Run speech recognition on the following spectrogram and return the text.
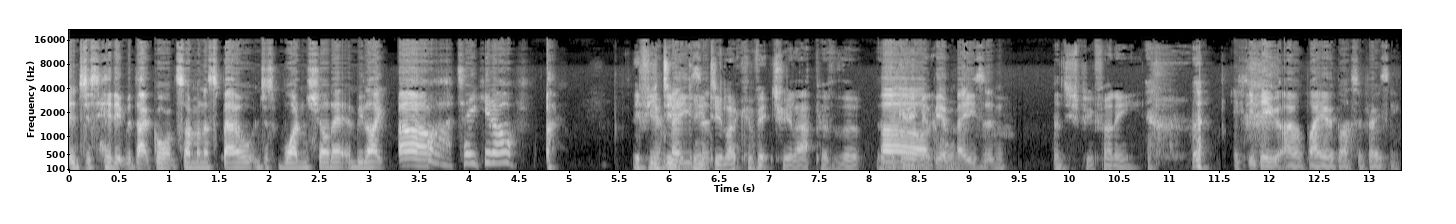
And just hit it with that Gaunt Summoner spell and just one shot it and be like, ah, take it off. If you Be do, can you do like a victory lap of the, of the Oh, game? it'd be amazing. That'd just be funny. If you do, I will buy you a glass of rosé.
